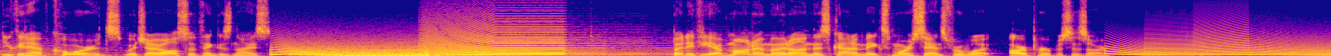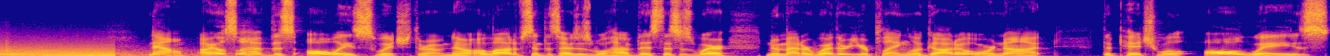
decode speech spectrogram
You could have chords, which I also think is nice. But if you have mono mode on, this kind of makes more sense for what our purposes are. Now, I also have this always switch thrown. Now, a lot of synthesizers will have this. This is where no matter whether you're playing legato or not, the pitch will always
